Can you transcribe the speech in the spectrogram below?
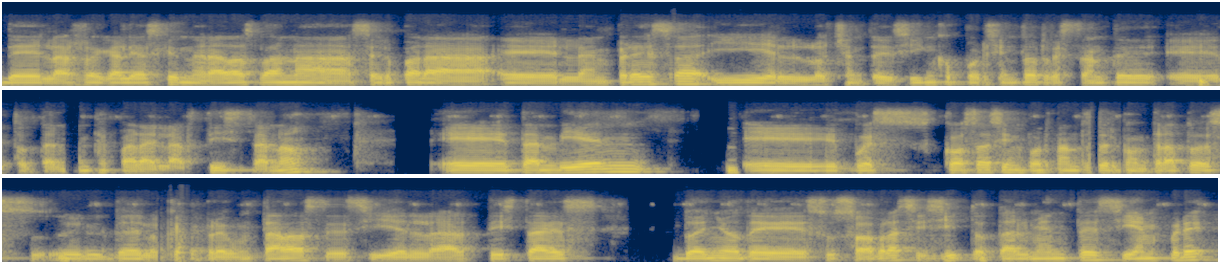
de las regalías generadas van a ser para eh, la empresa y el 85% restante eh, totalmente para el artista, ¿no? Eh, también, pues, cosas importantes del contrato es de lo que preguntabas, de si el artista es dueño de sus obras, y sí, totalmente, siempre.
